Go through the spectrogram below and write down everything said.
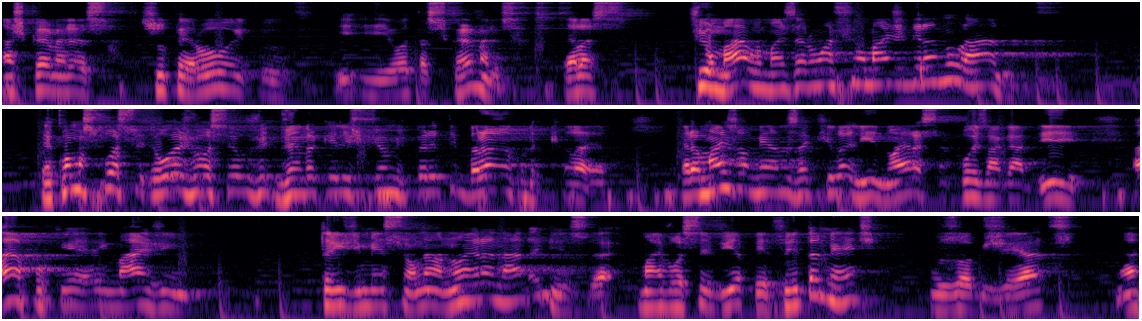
As câmeras Super 8, e, e outras câmeras, elas filmavam, mas era uma filmagem granulada. É como se fosse hoje você vendo aqueles filmes preto e branco daquela época. Era mais ou menos aquilo ali, não era essa coisa HD, ah, porque era imagem tridimensional, não era nada disso. É, mas você via perfeitamente os objetos, né?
